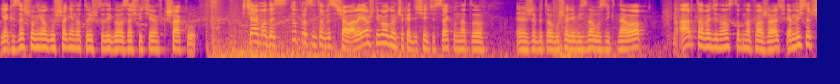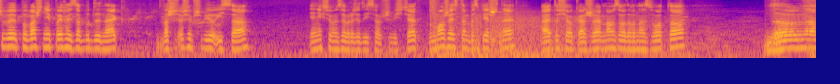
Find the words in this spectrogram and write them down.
Jak zeszło mi ogłuszenie, no to już wtedy go zaświeciłem w krzaku. Chciałem oddać stuprocentowy strzał, ale ja już nie mogłem czekać 10 sekund na to, e, żeby to ogłuszenie mi znowu zniknęło. No Arta będzie non-stop naparzać. Ja myślę, czy by poważnie pojechać za budynek. 268 przybiło Isa. Ja nie chciałbym zebrać od Isa oczywiście. Może jestem bezpieczny, ale to się okaże. Mam załadowane złoto. Dolna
